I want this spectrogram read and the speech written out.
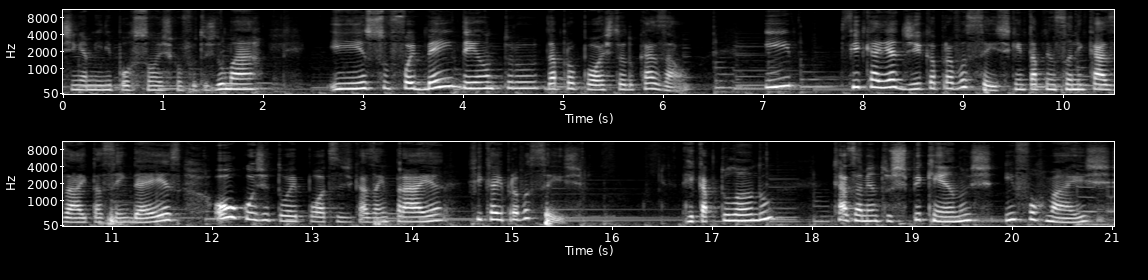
tinha mini porções com frutos do mar, e isso foi bem dentro da proposta do casal. E fica aí a dica para vocês, quem está pensando em casar e está sem ideias, ou cogitou a hipótese de casar em praia, fica aí para vocês. Recapitulando, casamentos pequenos, informais,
